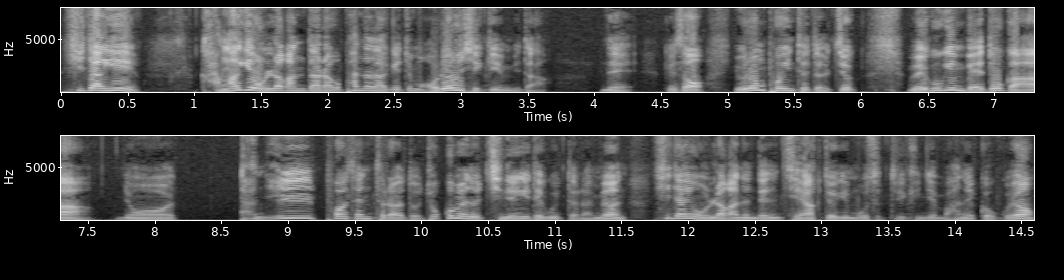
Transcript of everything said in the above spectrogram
시장이 강하게 올라간다라고 판단하기 좀 어려운 시기입니다. 네. 그래서 이런 포인트들, 즉 외국인 매도가 어, 단 1%라도 조금이라도 진행이 되고 있다면 시장이 올라가는 데는 제약적인 모습들이 굉장히 많을 거고요.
